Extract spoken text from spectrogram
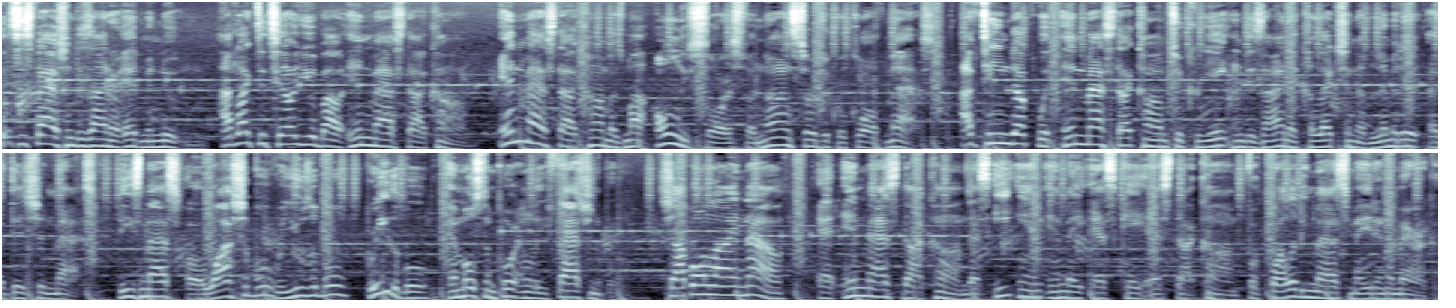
This is fashion designer Edmund Newton. I'd like to tell you about nmask.com. Nmask.com is my only source for non surgical cloth masks. I've teamed up with Nmask.com to create and design a collection of limited edition masks. These masks are washable, reusable, breathable, and most importantly, fashionable. Shop online now at Nmask.com. That's E N M A S K S.com for quality masks made in America.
